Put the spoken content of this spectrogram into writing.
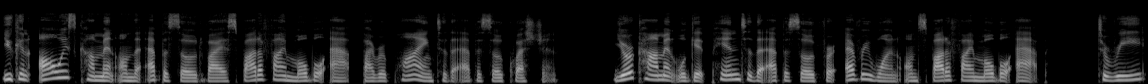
You can always comment on the episode via Spotify mobile app by replying to the episode question. Your comment will get pinned to the episode for everyone on Spotify mobile app to read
